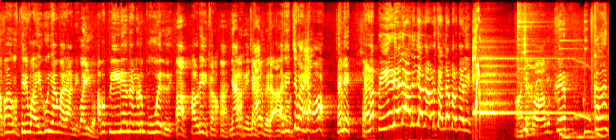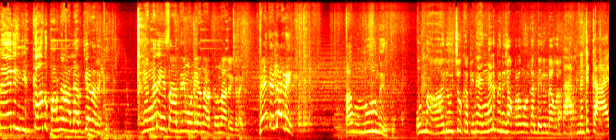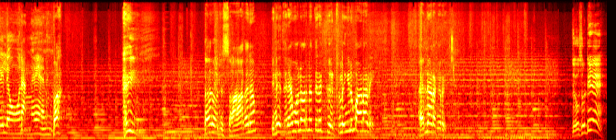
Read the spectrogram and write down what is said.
അപ്പൊ ഒത്തിരി വൈകും ഞാൻ വരാന്. വൈകും. അപ്പൊ പീടിയെന്ന് അങ്ങോട്ടും പോവരുത്. അവിടെ ഇരിക്കണം. ഞാനും വരാം, ഞാനും അത് ഇച്ച് പറഞ്ഞാ പോ. ചെല്ലേ. എടാ ആളില്ല അവിടെ ചെല്ലാൻ പറഞ്ഞാൽ. ഇപ്പൊ നമുക്ക് കടയിൽ ഇരിക്കാന്ന് പറഞ്ഞ അലർജിയാണ് അവർക്ക് എങ്ങനെ ഈ സാധനത്തിനെ കൊണ്ട് ഞാൻ നടക്കുന്ന ആലോചിക്കണേ? ഞാൻ ചെല്ലാകണേ ആ മുന്നൂറും തീർത്ത്. ഒന്ന് ആലോചിച്ച് നോക്ക. പിന്നെ എങ്ങനെ പിന്നെ ശമ്പളം കൊടുക്കാൻ എന്തെങ്കിലും ഉണ്ടാവുക? പറഞ്ഞിട്ട് കാര്യമില്ല ഓൻ അങ്ങനെയാണ്. വാ. ഹേയ്. ഇതാണ് ഒരു സാധനം. പിന്നെ ഇതിനെ പോലെ ഒരെണ്ണത്തിനെ കിട്ടണമെങ്കിലും പാടാണേ. അല്ല അടങ്ങറി? ജോസൂട്ടിയേ?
